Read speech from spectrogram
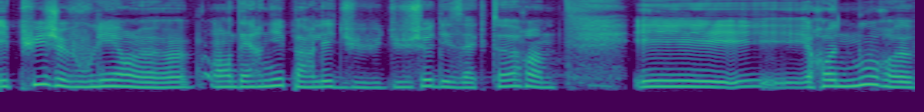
Et puis, je voulais en dernier parler du, jeu des acteurs. Et Ron Moore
